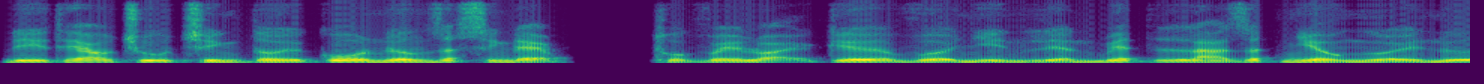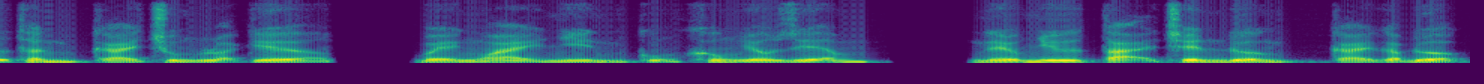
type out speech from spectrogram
Đi theo chu chính tới cô nương rất xinh đẹp, thuộc về loại kia vừa nhìn liền biết là rất nhiều người nữ thần cái chủng loại kia, bề ngoài nhìn cũng không yêu diễm, nếu như tại trên đường cái gặp được,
